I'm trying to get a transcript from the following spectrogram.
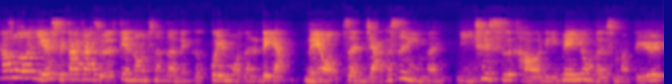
他说：“也许大家觉得电动车的那个规模的量没有增加，可是你们你去思考里面用的什么，比如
